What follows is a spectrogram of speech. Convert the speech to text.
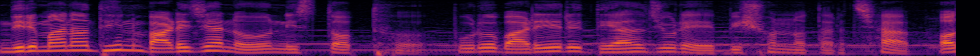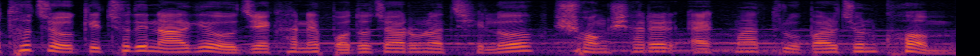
নির্মাণাধীন বাড়ি যেন নিস্তব্ধ। পুরো বাড়ির দেয়াল জুড়ে বিষণ্ণতার ছাপ। অথচ কিছুদিন আগেও যেখানে পদচারণা ছিল, সংসারের একমাত্র উপার্জনক্ষম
